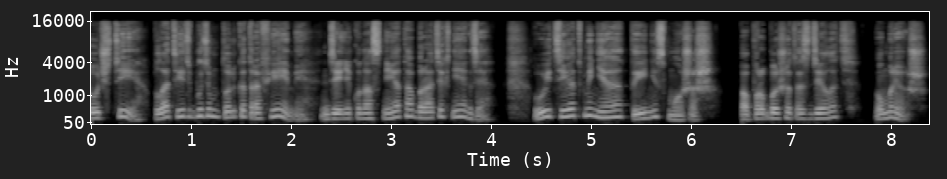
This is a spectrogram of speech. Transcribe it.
учти, платить будем только трофеями. Денег у нас нет, а брать их негде. Уйти от меня ты не сможешь. Попробуешь это сделать — умрёшь.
